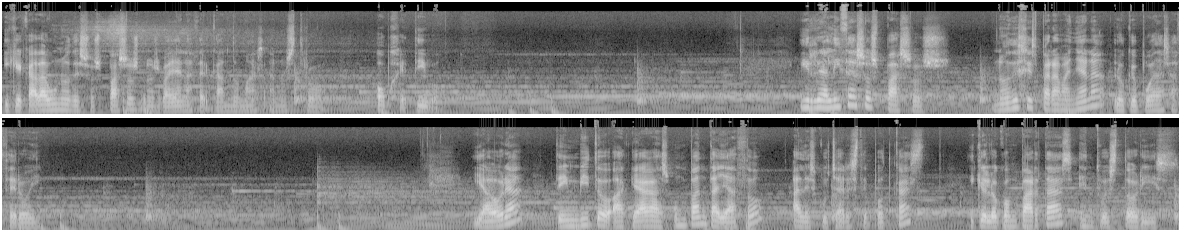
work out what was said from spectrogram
Y que cada uno de esos pasos nos vayan acercando más a nuestro objetivo. Y realiza esos pasos. No dejes para mañana lo que puedas hacer hoy. Y ahora te invito a que hagas un pantallazo al escuchar este podcast y que lo compartas en tu stories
